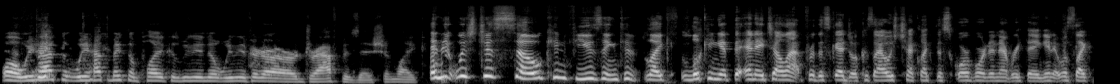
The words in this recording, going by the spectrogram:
Well, we have to we have to make them play because we need to know we need to figure out our draft position. Like, And it was just so confusing to like looking at the NHL app for the schedule because I always check like the scoreboard and everything. And it was like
